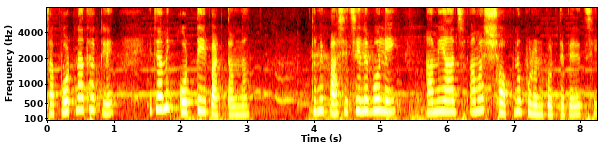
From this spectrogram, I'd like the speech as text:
সাপোর্ট না থাকলে এটা আমি করতেই পারতাম না। তুমি পাশে ছিলে বলেই আমি আজ আমার স্বপ্ন পূরণ করতে পেরেছি।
